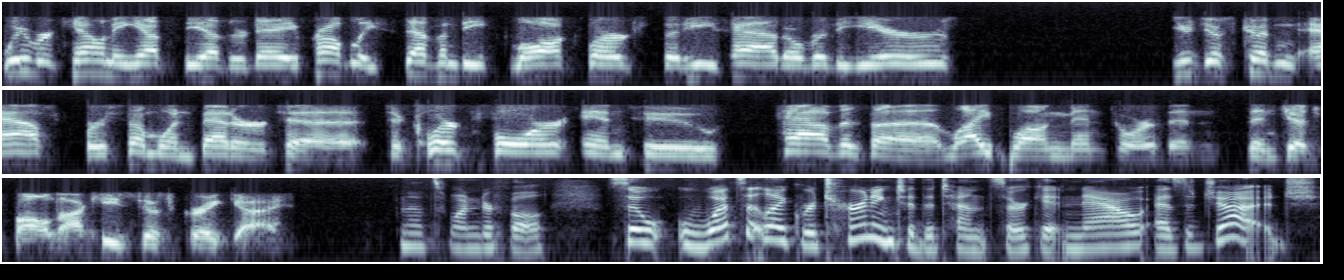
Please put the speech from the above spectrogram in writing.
we were counting up the other day, probably 70 law clerks that he's had over the years. You just couldn't ask for someone better to, to clerk for and to have as a lifelong mentor than, than Judge Baldock. He's just a great guy. That's wonderful. So, what's it like returning to the 10th Circuit now as a judge?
